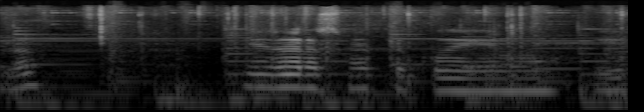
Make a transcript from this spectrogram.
да? І зараз ми приклеїмо їх.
